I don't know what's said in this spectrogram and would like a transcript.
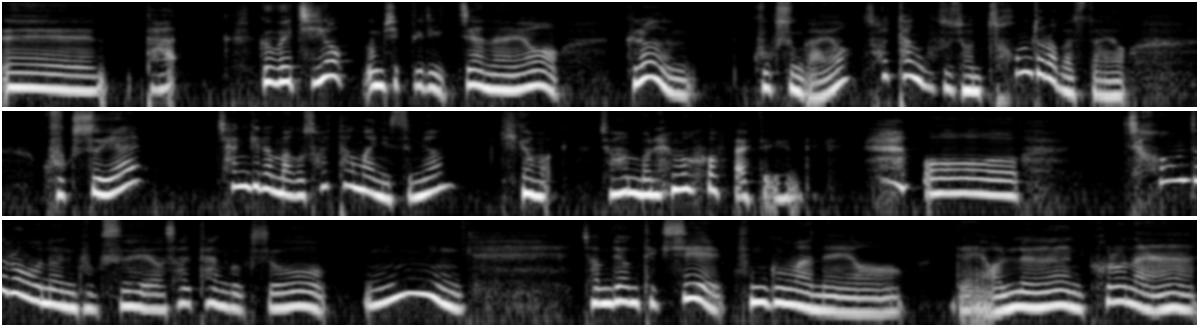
에, 다, 그 왜 지역 음식들이 있잖아요. 그런 국수인가요? 설탕국수 전 처음 들어봤어요. 국수에 참기름하고 설탕만 있으면 기가 막, 저 한번 해 먹어봐야 되겠는데. 어, 처음 들어보는 국수예요. 설탕국수. 음, 전병택 씨, 궁금하네요. 네, 얼른 코로나,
